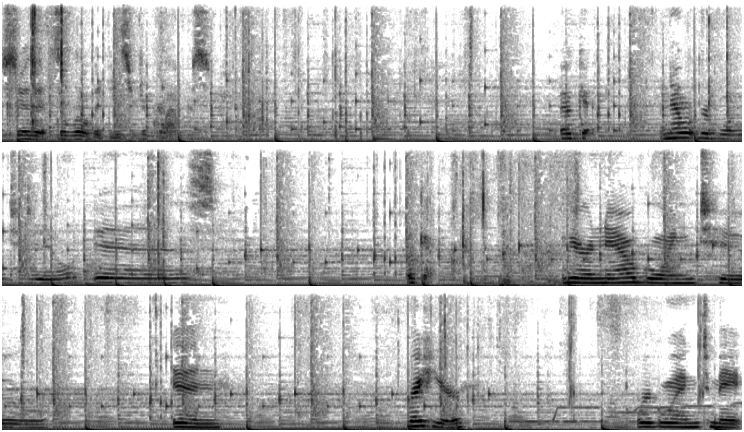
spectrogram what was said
so that it's a little bit easier to collapse. Okay, now what we're going to do is, okay, we are now going to, in right here, we're going to make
